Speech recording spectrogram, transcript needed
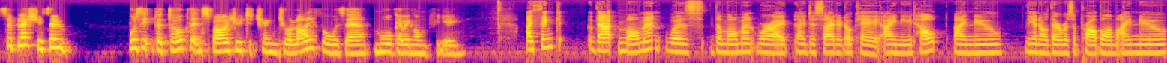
So bless you. So was it the dog that inspired you to change your life, or was there more going on for you? I think that moment was the moment where I, I decided, okay, I need help. I knew, you know, there was a problem. I knew,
